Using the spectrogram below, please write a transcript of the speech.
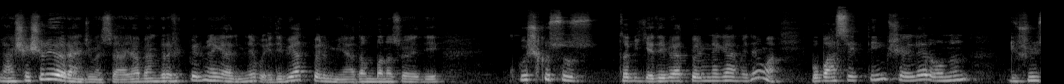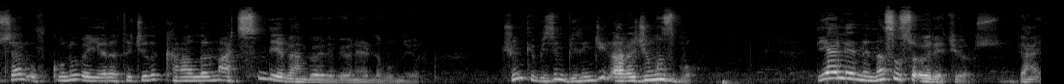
Yani şaşırıyor öğrenci mesela. Ya ben grafik bölümüne geldim. Ne bu? Edebiyat bölümü ya adam bana söylediği. Kuşkusuz tabii ki edebiyat bölümüne gelmedi ama bu bahsettiğim şeyler onun düşünsel ufkunu ve yaratıcılık kanallarını açsın diye ben böyle bir öneride bulunuyorum. Çünkü bizim birincil aracımız bu. Diğerlerini nasılsa öğretiyoruz. Yani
